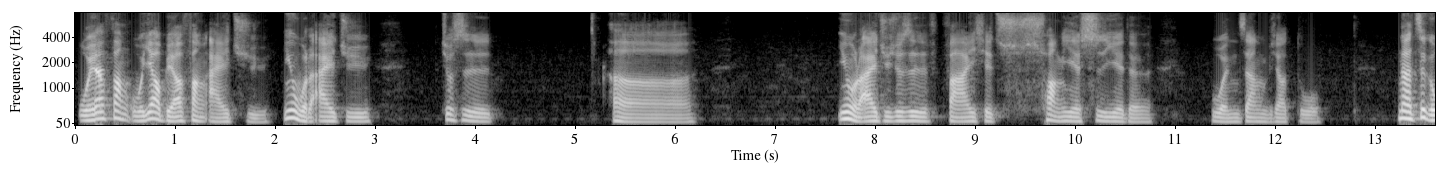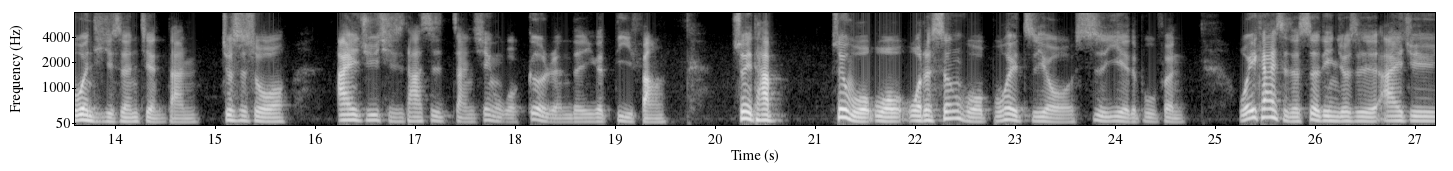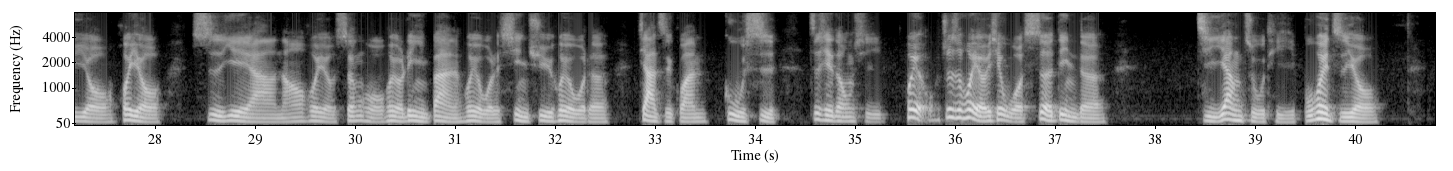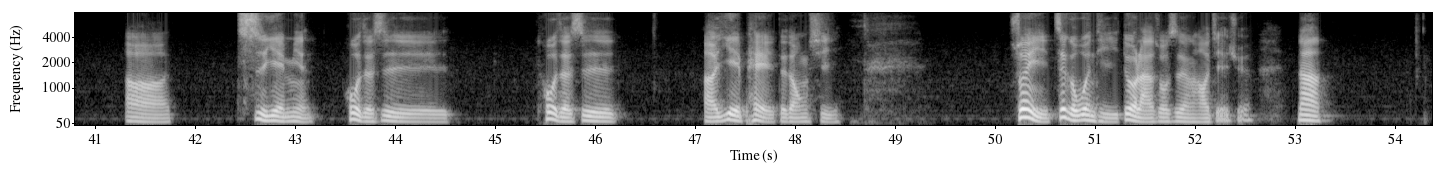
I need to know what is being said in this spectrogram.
我要放，我要不要放 IG？因为我的 IG 就是，呃，因为我的 IG 就是发一些创业事业的文章比较多。那这个问题其实很简单，就是说，IG 其实它是展现我个人的一个地方，所以它。所以，我我我的生活不会只有事业的部分。我一开始的设定就是 I G 有会有事业啊，然后会有生活，会有另一半，会有我的兴趣，会有我的价值观、故事这些东西，会有就是会有一些我设定的几样主题，不会只有呃事业面，或者是或者是呃业配的东西。所以这个问题对我来说是很好解决。那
